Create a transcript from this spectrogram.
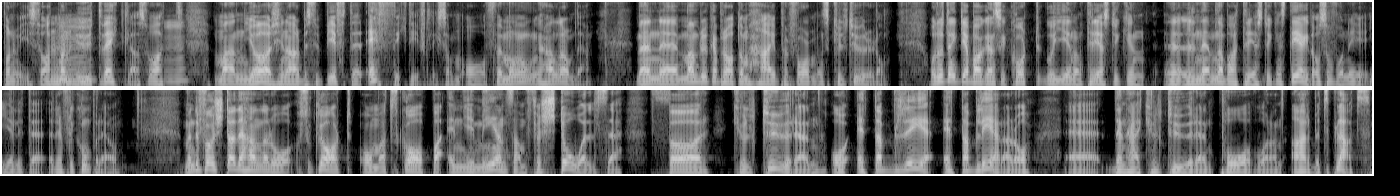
på något vis och att man Mm. utvecklas och att Mm. man gör sina arbetsuppgifter effektivt liksom. och för många gånger handlar det om det. Men eh, man brukar prata om high performance-kulturer då. Och då tänkte jag bara ganska kort gå igenom tre stycken, eh, eller nämna bara tre stycken steg då, så får ni ge lite reflektion på det då. Men det första det handlar då såklart om att skapa en gemensam förståelse för kulturen och etablera, etablera då, eh, den här kulturen på våran arbetsplats.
